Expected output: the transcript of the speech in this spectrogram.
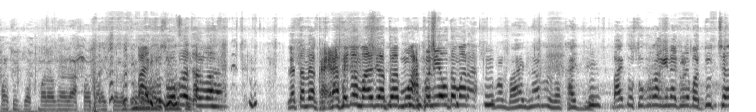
પાછું જખ મરાવતા રાખો બાઈક ચલો બાઈક તો છોકરો ચાલવા. એટલે તમે ઘાયડા થઈ જાવ મારે જોડે તો હું આઠમાં નહીં આવું તમારા. પણ બાઈક ના પણ રખાઈ દે. બાઇક તો છોકરો રાખીને જોડે બધું જ છે.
